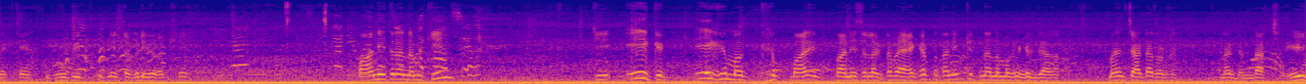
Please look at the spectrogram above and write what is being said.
देखते हैं। धूप भी इतनी तगड़ी हो रखी है। पानी इतना नमकीन कि एक एक मग पानी पानी से लगता है एंकर पता नहीं कितना नमक निकल जाएगा। मैंने चाटा थोड़ा सा। ना गंदा छी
